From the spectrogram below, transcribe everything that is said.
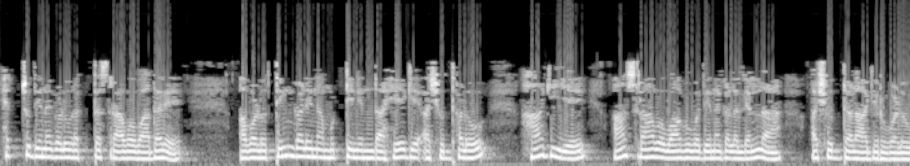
ಹೆಚ್ಚು ದಿನಗಳು ರಕ್ತಸ್ರಾವವಾದರೆ ಅವಳು ತಿಂಗಳಿನ ಮುಟ್ಟಿನಿಂದ ಹೇಗೆ ಅಶುದ್ಧಳೋ ಹಾಗೆಯೇ ಆ ಸ್ರಾವವಾಗುವ ದಿನಗಳಲ್ಲೆಲ್ಲ ಅಶುದ್ಧಳಾಗಿರುವಳು.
